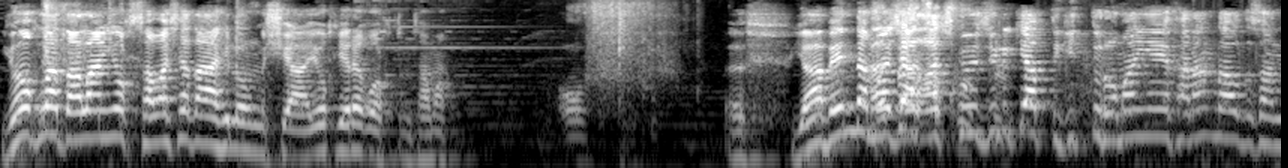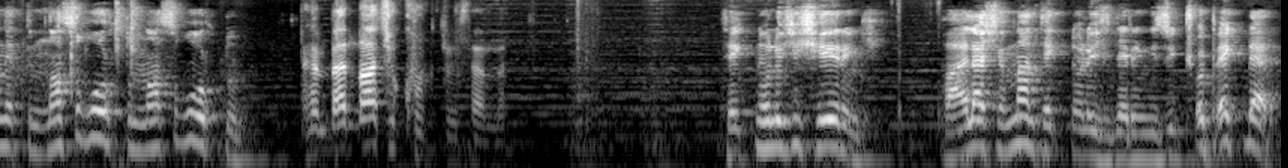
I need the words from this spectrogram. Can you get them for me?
Yok la dalan yok. Savaşa dahil olmuş ya. Yok yere korktum tamam. Of. Öf. Ya ben de Macar daha çok aç gözlülük yaptı. Gitti Romanya'ya falan daldı zannettim. Nasıl korktum? Nasıl korktum? Ben daha çok korktum senden. Teknoloji sharing. Paylaşın lan teknolojilerinizi köpekler.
